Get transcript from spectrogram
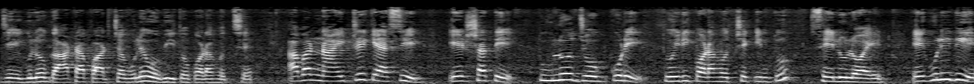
যে এগুলো গাটা পারচা বলে অভিহিত করা হচ্ছে। আবার নাইট্রিক অ্যাসিড এর সাথে তুলো যোগ করে তৈরি করা হচ্ছে কিন্তু সেলুলয়েড। এগুলি দিয়ে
